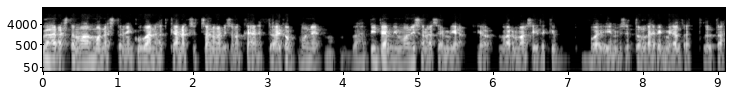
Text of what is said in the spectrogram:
väärästä mammonasta, niin kuin vanhat käännökset sanoivat, niin se on käännetty aika moni, vähän pitemmin monisanaisemmin, ja, ja varmaan siitäkin voi ihmiset olla eri mieltä, että, tota,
